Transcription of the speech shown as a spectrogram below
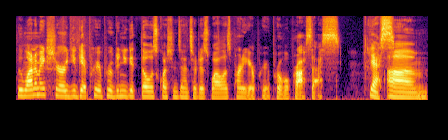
we want to make sure you get pre-approved and you get those questions answered as well as part of your pre-approval process. Yes. Um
